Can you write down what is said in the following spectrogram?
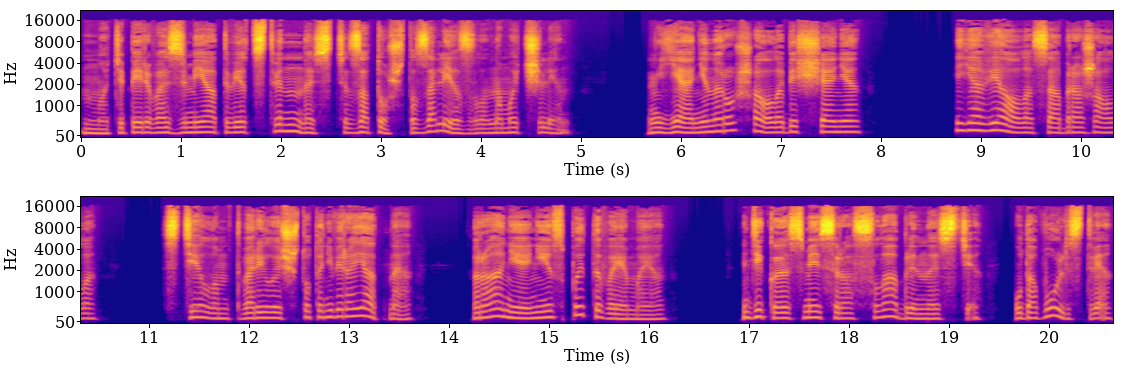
«Но теперь возьми ответственность за то, что залезла на мой член. Я не нарушал обещания. Я вяло соображала. С телом творилось что-то невероятное, ранее неиспытываемое. Дикая смесь расслабленности, удовольствия,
